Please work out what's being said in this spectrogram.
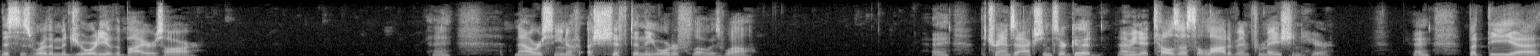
this is where the majority of the buyers are. Okay, now we're seeing a, a shift in the order flow as well. Okay, the transactions are good. I mean, it tells us a lot of information here. Okay, but the uh,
